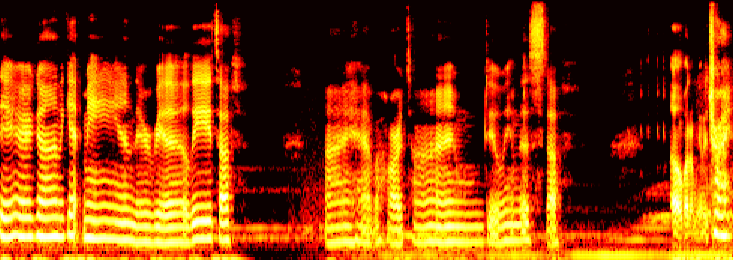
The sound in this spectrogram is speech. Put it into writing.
They're gonna get me, and they're really tough. I have a hard time doing this stuff. Oh, but I'm gonna try.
